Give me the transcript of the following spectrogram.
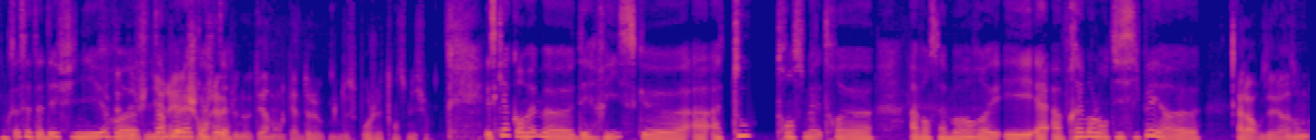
Donc ça c'est à définir, c'est à euh, définir et à échanger avec le notaire dans le cadre de, ce projet de transmission. Est-ce qu'il y a quand même euh, des risques euh, à, tout transmettre avant sa mort et, à, vraiment l'anticiper hein, alors, vous avez raison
